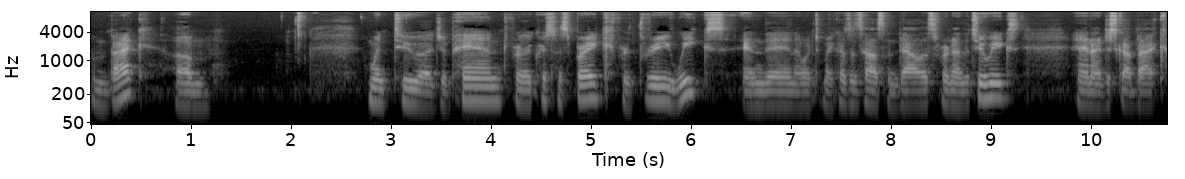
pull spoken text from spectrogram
I'm back. Um, went to uh, Japan for the Christmas break for three weeks and then I went to my cousin's house in Dallas for another two weeks and I just got back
